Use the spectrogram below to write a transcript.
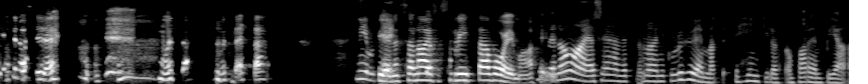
sitten nosti sen. mutta, mutta että, niin, mutta Pienessä ei, naisessa riittää voimaa. Nimenomaan, ja sehän, että noin niin lyhyemmät henkilöt on parempia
